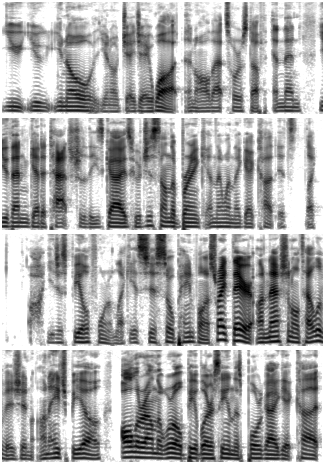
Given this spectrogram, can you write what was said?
you you you know, you know, J.J. Watt and all that sort of stuff, and then you then get attached to these guys who are just on the brink, and then when they get cut, it's like. Oh, you just feel for him. Like it's just so painful. And it's right there on national television on HBO. All around the world, people are seeing this poor guy get cut,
